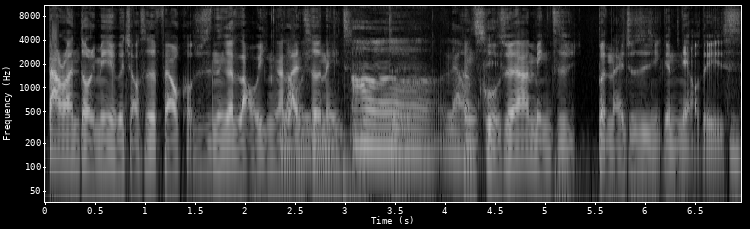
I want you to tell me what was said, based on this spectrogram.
大乱斗里面有个角色是 Falco，就是那个老鹰啊，蓝色那一只，对，很酷。所以它名字本来就是一个鸟的意思。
